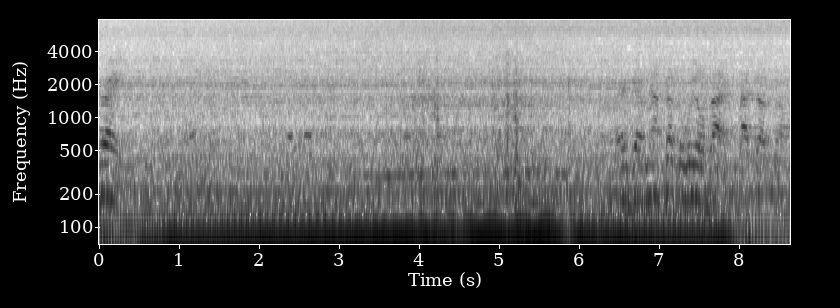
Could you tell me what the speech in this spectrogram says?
straight. There you go. Now cut the wheel back, back up some.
